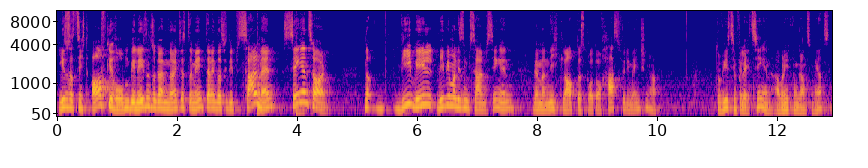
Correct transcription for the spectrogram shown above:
Jesus hat es nicht aufgehoben. Wir lesen sogar im Neuen Testament darin, dass wir die Psalmen singen sollen. Na, wie, will, wie will man diesen Psalm singen, wenn man nicht glaubt, dass Gott auch Hass für die Menschen hat? Du wirst ihn vielleicht singen, aber nicht von ganzem Herzen.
